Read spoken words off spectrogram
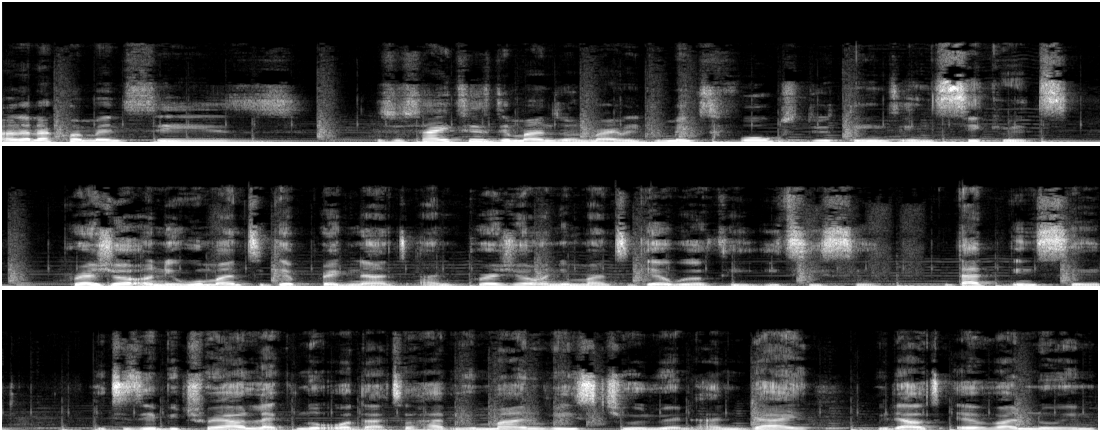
Another comment says the society's demands on marriage makes folks do things in secret. Pressure on a woman to get pregnant and pressure on a man to get wealthy, etc. That being said, it is a betrayal like no other to have a man raise children and die without ever knowing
